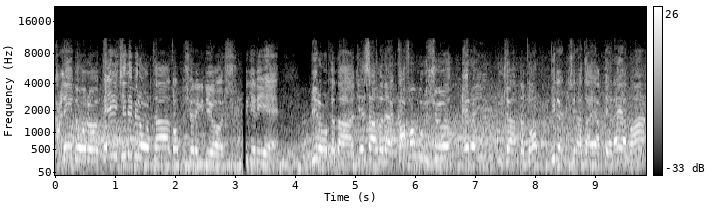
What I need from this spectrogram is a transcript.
kaleye doğru tehlikeli bir orta top dışarı gidiyor. Geriye bir orta daha ceza kafa vuruşu Eray'ın kucağında top. Bir an için hata yaptı Eray ama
